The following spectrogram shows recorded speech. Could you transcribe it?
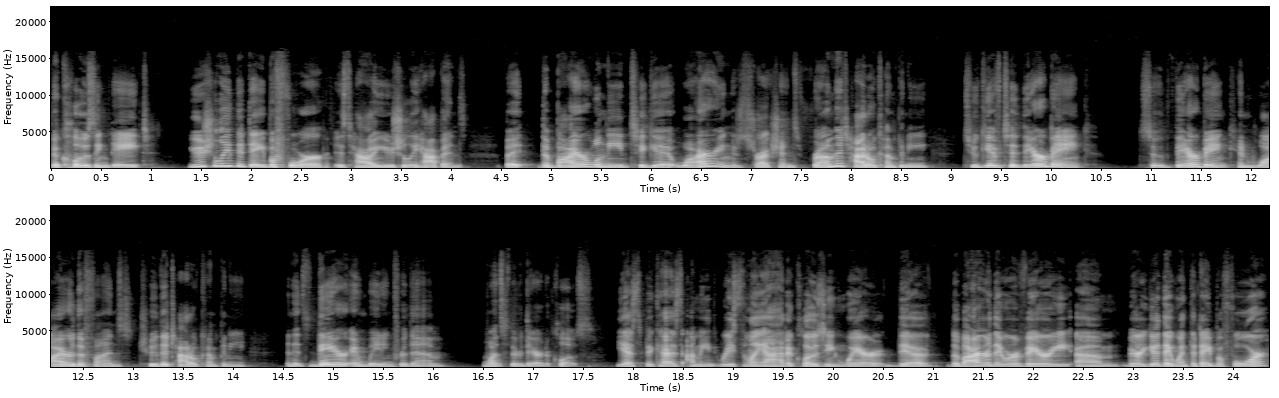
the closing date, usually the day before is how it usually happens. But the buyer will need to get wiring instructions from the title company to give to their bank so their bank can wire the funds to the title company and it's there and waiting for them once they're there to close. Yes, because I mean, recently I had a closing where the the buyer they were very um, very good. They went the day before,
